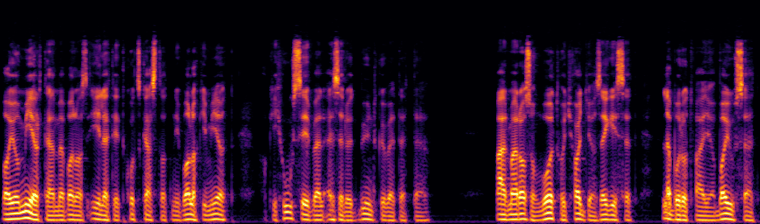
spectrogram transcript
vajon mi értelme van az életét kockáztatni valaki miatt, aki húsz évvel ezelőtt bűnt követett el. Már-már azon volt, hogy hagyja az egészet, leborotválja a bajuszát,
